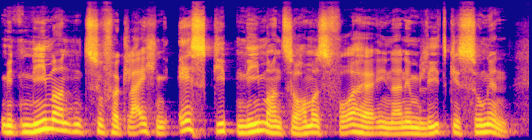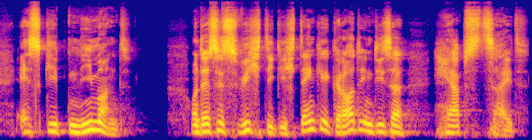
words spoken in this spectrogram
mit niemandem zu vergleichen. Es gibt niemand, so haben wir es vorher in einem Lied gesungen. Es gibt niemand. Und das ist wichtig. Ich denke gerade in dieser Herbstzeit.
